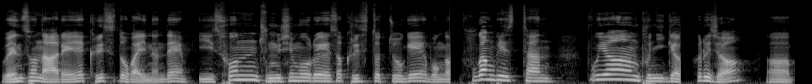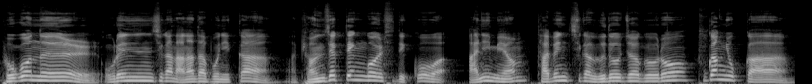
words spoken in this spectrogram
왼손 아래에 그리스도가 있는데 이 손 중심으로 해서 그리스도 쪽에 뭔가 후광 비슷한 뿌연 분위기가 흐르죠. 어, 복원을 오랜 시간 안 하다 보니까 변색된 거일 수도 있고 아니면 다빈치가 의도적으로 후광 효과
